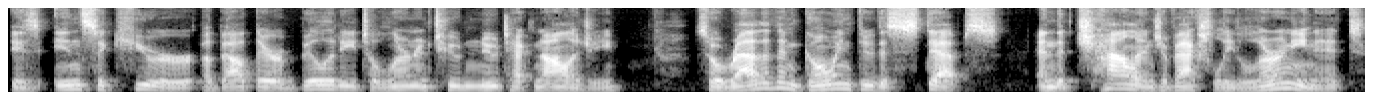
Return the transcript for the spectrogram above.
is insecure about their ability to learn into new technology. So rather than going through the steps and the challenge of actually learning it,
